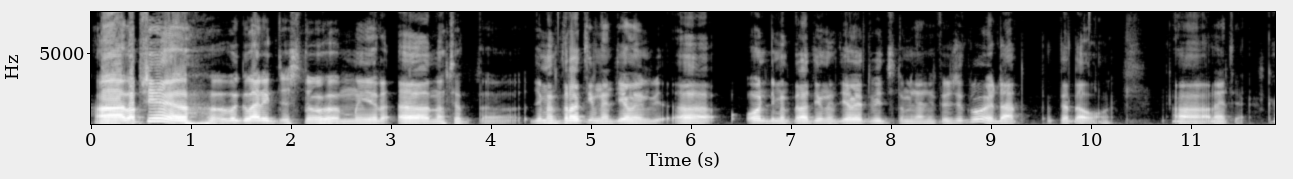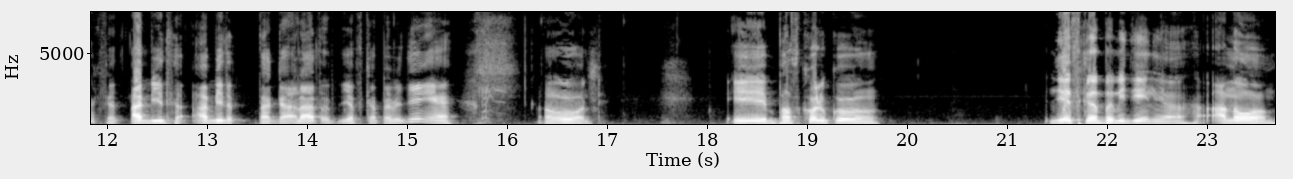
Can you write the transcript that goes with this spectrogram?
А, вообще, вы говорите, что мы, э, значит, демонстративно делаем, э, он демонстративно делает вид, что меня не существует, да, это, а, знаете, как сказать, обида, обида такая, да, то детское поведение, вот. И поскольку детское поведение, оно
